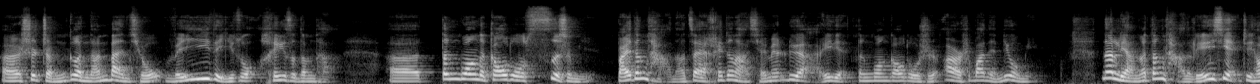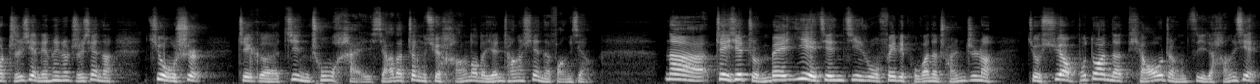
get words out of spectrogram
呃，是整个南半球唯一的一座黑色灯塔。呃，灯光的高度四十米，白灯塔呢在黑灯塔前面略矮一点，灯光高度是二十八点六米。那两个灯塔的连线，这条直线连成一条直线呢，就是这个进出海峡的正确航道的延长线的方向。那这些准备夜间进入菲利普湾的船只呢？就需要不断的调整自己的航线，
